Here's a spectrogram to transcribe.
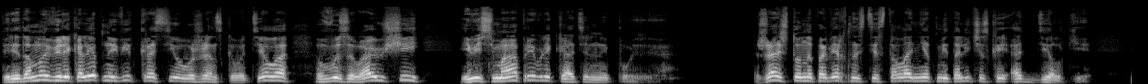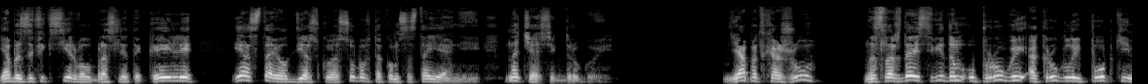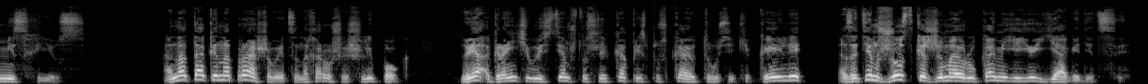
Передо мной великолепный вид красивого женского тела в вызывающей и весьма привлекательной позе. Жаль, что на поверхности стола нет металлической отделки. Я бы зафиксировал браслеты Кейли и оставил дерзкую особу в таком состоянии на часик-другой. Я подхожу, наслаждаясь видом упругой округлой попки мисс Хьюз. Она так и напрашивается на хороший шлепок, но я ограничиваюсь тем, что слегка приспускаю трусики Кейли, а затем жестко сжимаю руками ее ягодицы.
